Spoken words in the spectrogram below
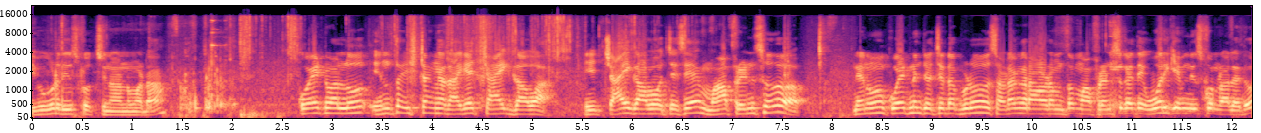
ఇవి కూడా తీసుకొచ్చినా అనమాట కువైట్ వాళ్ళు ఎంతో ఇష్టంగా తాగే చాయ్ గావా. ఈ చాయ్ గావా వచ్చేసి మా ఫ్రెండ్స్ నేను కువైట్ నుంచి వచ్చేటప్పుడు సడన్గా రావడంతో మా ఫ్రెండ్స్ అయితే ఎవరికి ఏం తీసుకొని రాలేదు.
